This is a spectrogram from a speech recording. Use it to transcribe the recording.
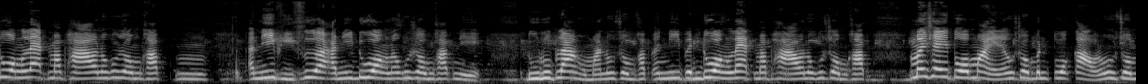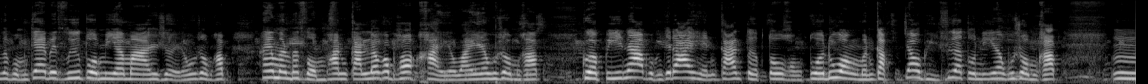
ด้วงแรดมะพร้าวนะผู้ชมครับอืมอันนี้ผีเสื้ออันนี้ด้วงนะผู้ชมครับนี่ ดูรูปร่างของมันนะผู้ชมครับ อันนี้เป็นด้วงแรดมะพร้าวนะผู้ชมครับ ไม่ใช่ตัวใหม่นะผู้ชมเป็นตัวเก่านะผู้ชมแต่ผมแค่ไปซื้อตัวเมียมาเฉยๆนะผู้ชมครับ ให้มันผสมพันธุ์กันแล้วก็เพาะไข่เอาไว้นะผู้ชมครับเผื่อปีหน้าผมจะได้เห็นการเติบโตของตัวด้วงเหมือนกับเจ้าผีเสื้อตัวนี้นะผู้ชมครับ อืม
